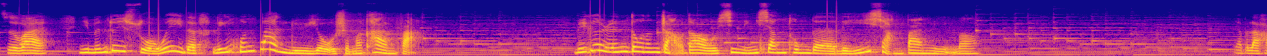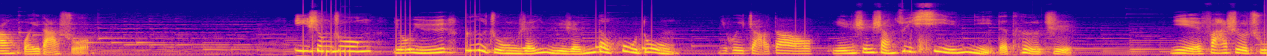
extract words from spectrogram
此外，你们对所谓的灵魂伴侣有什么看法？每个人都能找到心灵相通的理想伴侣吗？亚伯拉罕回答说：“一生中，由于各种人与人的互动，你会找到别人身上最吸引你的特质，你也发射出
